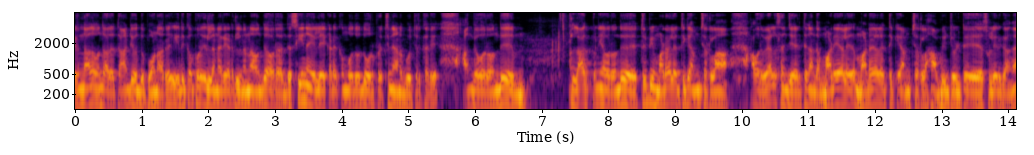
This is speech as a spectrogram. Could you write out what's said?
இருந்தாலும் வந்து அதை தாண்டி வந்து போனார். இதுக்கப்புறம் இதில் நிறைய இடத்துல என்னென்னா வந்து அவர் அந்த சீன எல்லையை கடக்கும்போது வந்து ஒரு பிரச்சனை அனுபவிச்சிருக்காரு. அங்கே அவர் வந்து லாக் பண்ணி அவர் வந்து திருப்பி மடையாளத்துக்கே அமைச்சிடலாம் அவர் வேலை செஞ்ச இடத்துக்கு அந்த மடையாள மடையாளத்துக்கே அமைச்சிடலாம் அப்படின்னு சொல்லிட்டு சொல்லியிருக்காங்க.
